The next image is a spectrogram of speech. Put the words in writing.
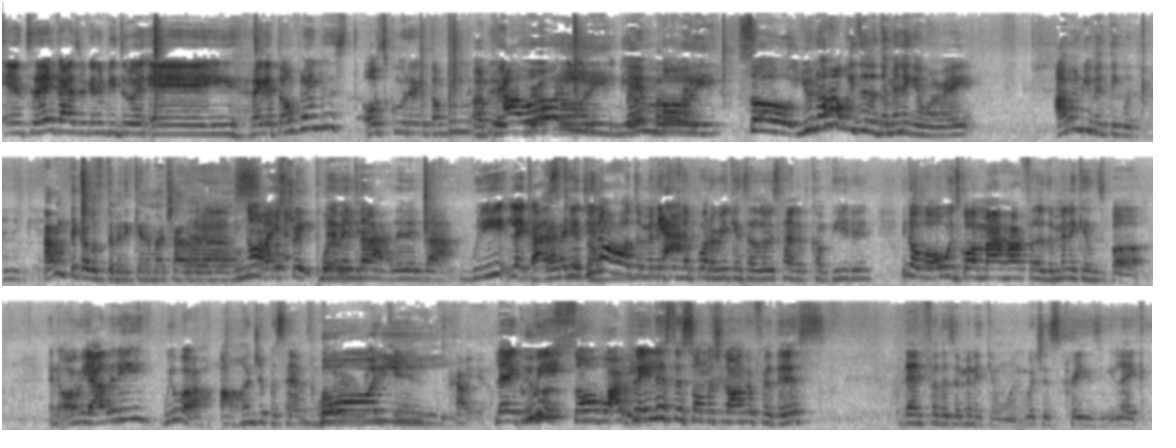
And today, guys, we're gonna be doing a reggaeton playlist, old school reggaeton playlist. A play- Ahori, body, bien body. Body. So you know how we did the Dominican one, right? I don't even think we're Dominican. I don't think I was Dominican in my childhood. But, uh. No, I I was straight Puerto de Rican. verdad, de verdad. We like That as kids, you know how Dominicans and Puerto Ricans have always kind of competed. You know, we're always going on my heart for the Dominicans, but in all reality, we were hundred percent Puerto Rican. Body. Hell yeah. Like We we, were so our playlist is so much longer for this than for the Dominican one, which is crazy. Like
